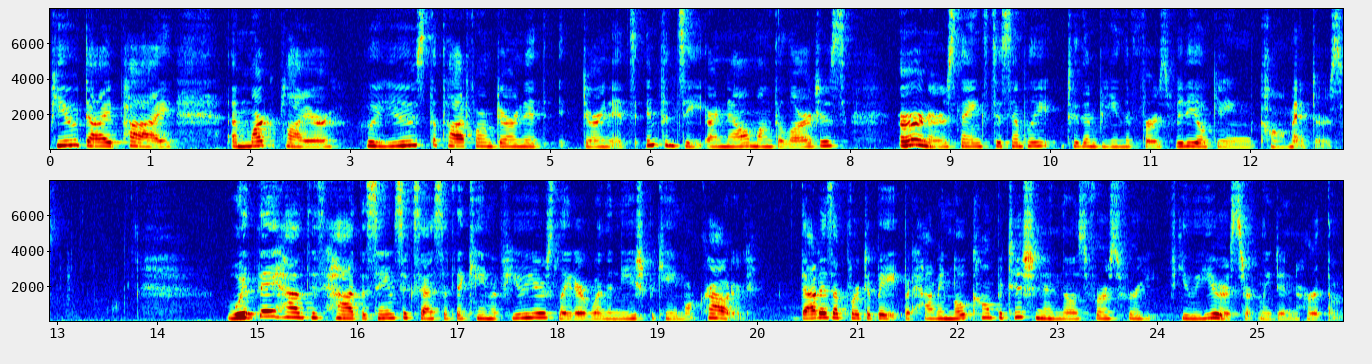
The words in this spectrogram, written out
PewDiePie, a Markiplier who used the platform during, it, during its infancy, are now among the largest earners thanks to simply to them being the first video game commenters. Would they have this, had the same success if they came a few years later when the niche became more crowded? That is up for debate, but having low competition in those first few years certainly didn't hurt them.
